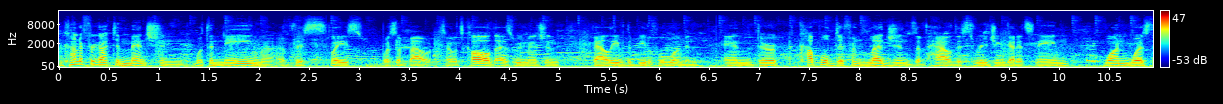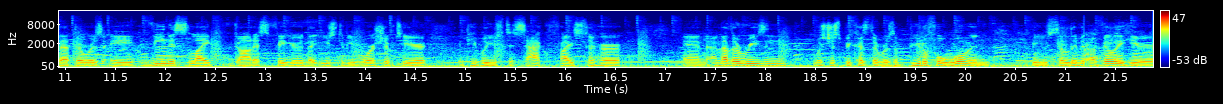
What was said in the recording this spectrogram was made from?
I kind of forgot to mention what the name of this place was about. So it's called, as we mentioned, Valley of the Beautiful Women. And there are a couple different legends of how this region got its name. One was that there was a Venus-like goddess figure that used to be worshipped here, and people used to sacrifice to her. And another reason was just because there was a beautiful woman who used to live in a villa here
